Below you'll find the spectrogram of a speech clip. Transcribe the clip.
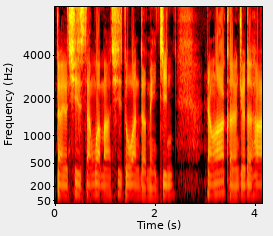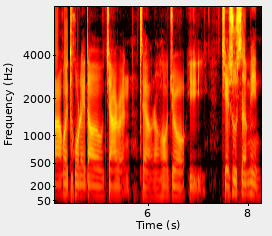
大概有七十三万嘛，七十多万的美金。然后他可能觉得他会拖累到家人，这样，然后就以结束生命，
